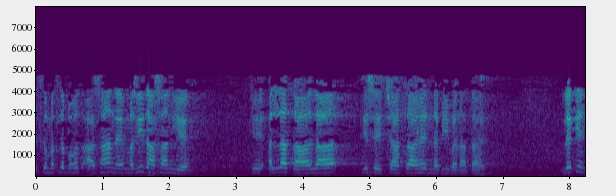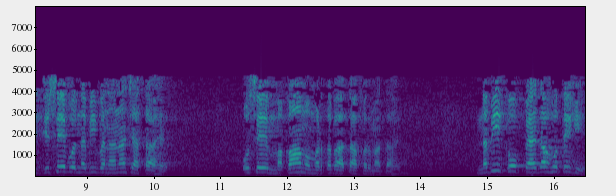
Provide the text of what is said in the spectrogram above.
इसका मतलब बहुत आसान है, मजीद आसान ये कि अल्लाह ताला जिसे चाहता है नबी बनाता है। लेकिन जिसे वो नबी बनाना चाहता है, उसे मकाम और मर्तबा अता फरमाता है। नबी को पैदा होते ही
